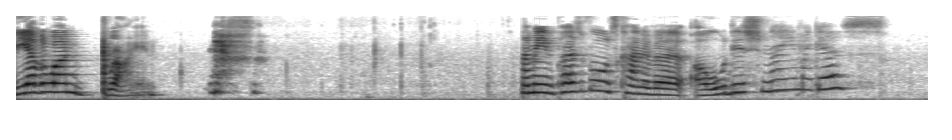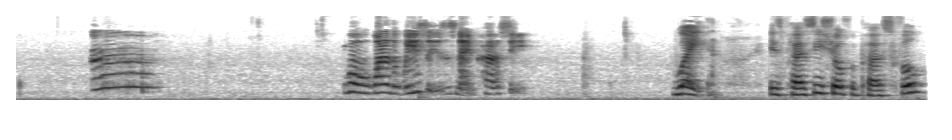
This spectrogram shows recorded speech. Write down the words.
the other one Brian. Yes. I mean, Percival's kind of a oldish name, I guess. Mm. Well, one of the Weasleys is named Percy. Wait, is Percy short for Percival?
